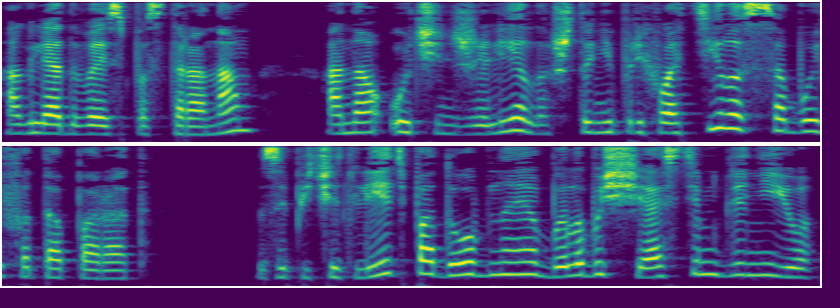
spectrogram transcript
Оглядываясь по сторонам, она очень жалела, что не прихватила с собой фотоаппарат. Запечатлеть подобное было бы счастьем для нее.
